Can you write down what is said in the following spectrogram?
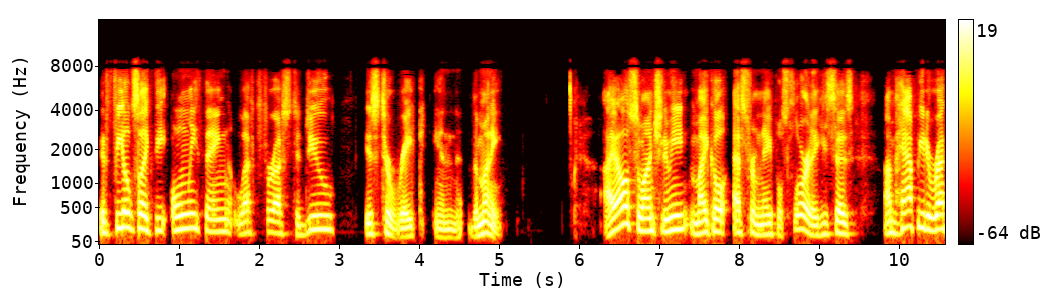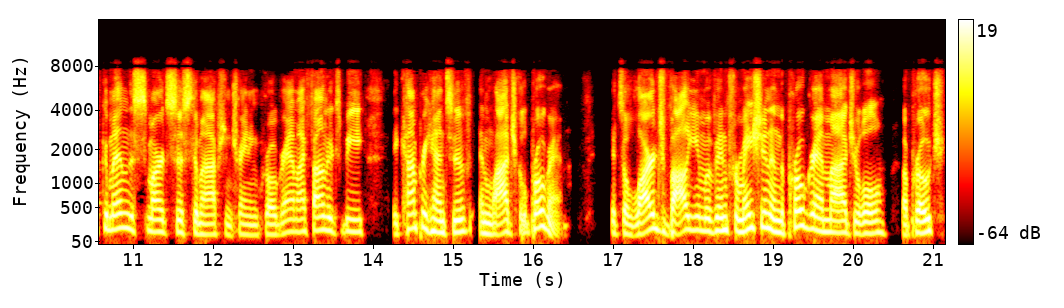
It feels like the only thing left for us to do is to rake in the money. I also want you to meet Michael S. from Naples, Florida. He says, I'm happy to recommend the Smart System Option Training Program. I found it to be a comprehensive and logical program. It's a large volume of information and the program module approach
